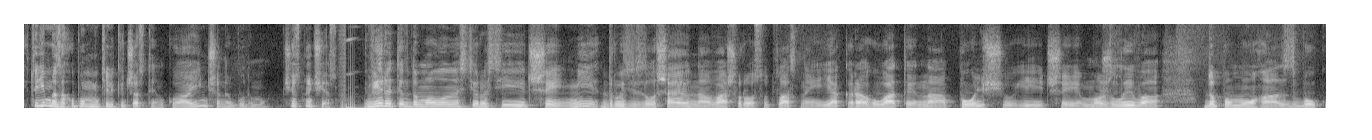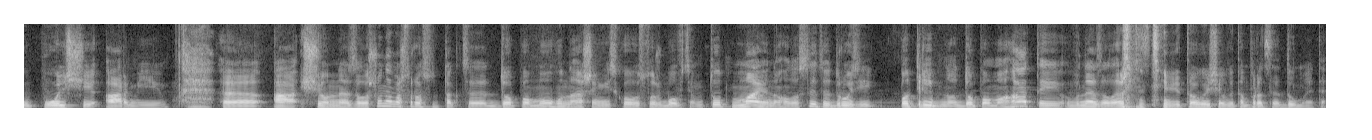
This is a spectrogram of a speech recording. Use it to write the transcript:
І тоді ми захопимо тільки частинку, а інше не будемо. Чесно, чесно. Вірити в домовленості Росії чи ні, друзі, залишаю на ваш розсуд. Власне, як реагувати на Польщу і чи можлива допомога з боку Польщі армії. Е, а що не залишу на ваш розсуд, так це допомогу нашим військовослужбовцям. Тут маю наголосити, друзі. Потрібно допомагати в незалежності від того, що ви там про це думаєте.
